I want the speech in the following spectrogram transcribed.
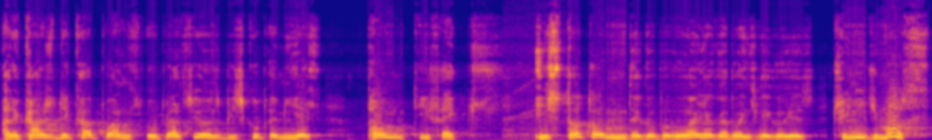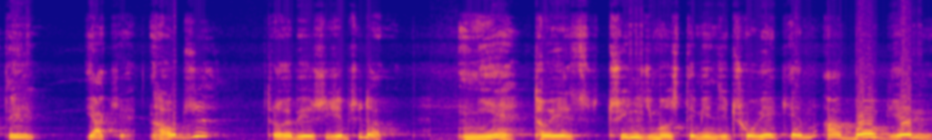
ale każdy kapłan współpracując z biskupem jest pontifex. Istotą tego powołania kapłańskiego jest czynić mosty jakie? Na Odrze? Trochę by jeszcze się przydało. Nie, to jest czynić mosty między człowiekiem a Bogiem.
